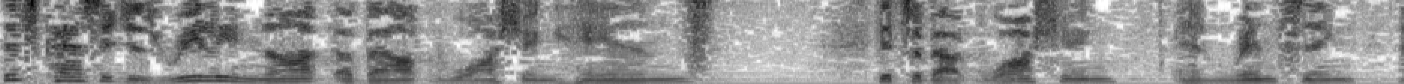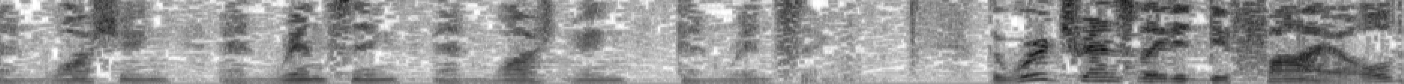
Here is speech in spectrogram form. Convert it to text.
This passage is really not about washing hands. It's about washing and rinsing and washing and rinsing and washing and rinsing. The word translated defiled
